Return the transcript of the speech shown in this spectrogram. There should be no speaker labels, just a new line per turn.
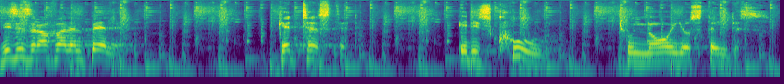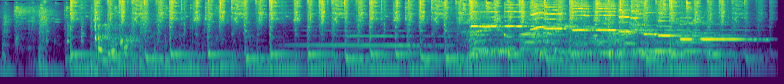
This is Rafael and Pele. Get tested. It is cool to know your status.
